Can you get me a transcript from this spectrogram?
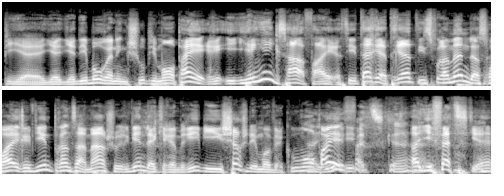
Puis euh, il y, a- il y a des beaux running shoes. Puis mon père, il il y a rien que ça à faire. Il est à retraite, il se promène le soir, il vient de prendre sa marche ou il vient de la crèmerie, puis il cherche des mauvais coups. Mon Ah, père. il est fatigant. Ah, il est fatiguant.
